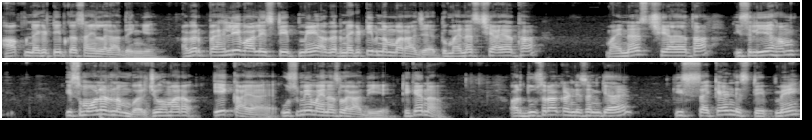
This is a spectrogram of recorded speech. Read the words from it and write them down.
आप नेगेटिव का साइन लगा देंगे। अगर पहले वाले स्टेप में अगर नेगेटिव नंबर आ जाए तो माइनस छः आया था। माइनस छः आया था, इसलिए हम स्मॉलर नंबर जो हमारा एक आया है, उसमें माइनस लगा दिए, ठीक है ना? और दूसरा कंडीशन क्या है? कि सेकेंड स्टेप में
